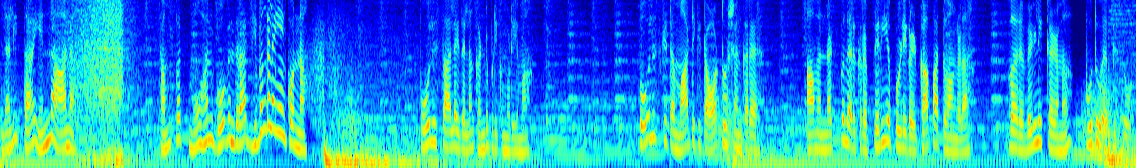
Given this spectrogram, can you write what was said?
லலிதா என்ன ஆனா? சம்பத் மோகன் கோவிந்தராஜ் இவங்களை ஏன் கொன்னா? போலீஸால இதெல்லாம் கண்டுபிடிக்க முடியுமா? போலீஸ் கிட்ட மாட்டிக்கிட்ட ஆட்டோ சங்கரை அவன் நட்புல இருக்கிற பெரிய புள்ளிகள் காப்பாத்துவாங்களா? வர வெள்ளிக்கிழமை புது எபிசோட்.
